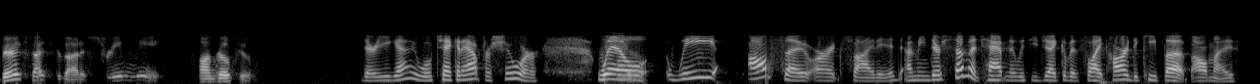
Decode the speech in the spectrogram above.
very excited about it. Stream me on Roku. There you go. We'll check it out for sure. Well, yeah. we also are excited. I mean, there's so much happening with you, Jacob. It's like hard to keep up almost.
